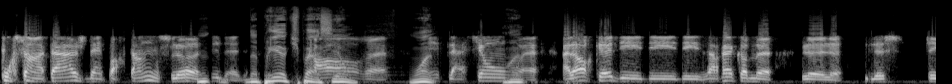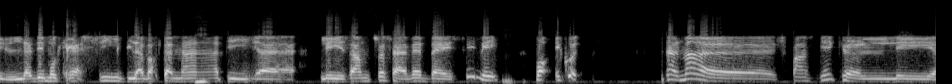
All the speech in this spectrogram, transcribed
pourcentage d'importance, là, de, préoccupation. corps, euh, Ouais. inflation, Ouais. euh, alors que des, des, des affaires comme euh, le, la démocratie, puis l'avortement, puis euh, les armes, tout ça, ça avait baissé. Mais bon, écoute, finalement, je pense bien que les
